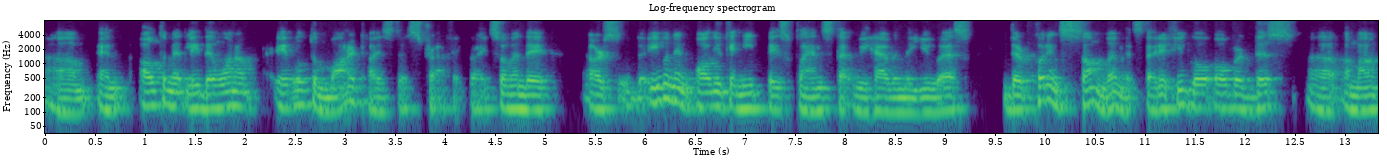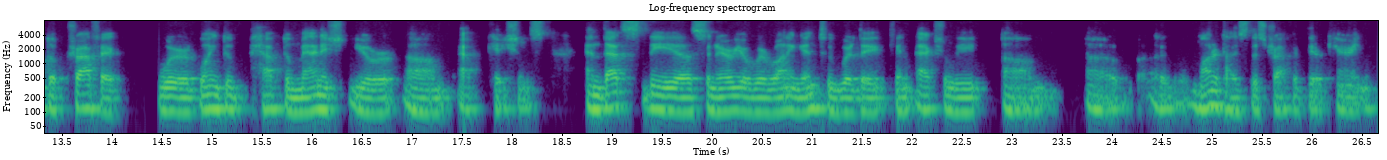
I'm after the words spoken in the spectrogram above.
um, and ultimately they want to able to monetize this traffic, right? So when they are even in all you can eat based plans that we have in the US, they're putting some limits that if you go over this uh, amount of traffic, we're going to have to manage your um, applications. And that's the uh, scenario we're running into where they can actually um, uh, uh monetize this traffic they're carrying.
